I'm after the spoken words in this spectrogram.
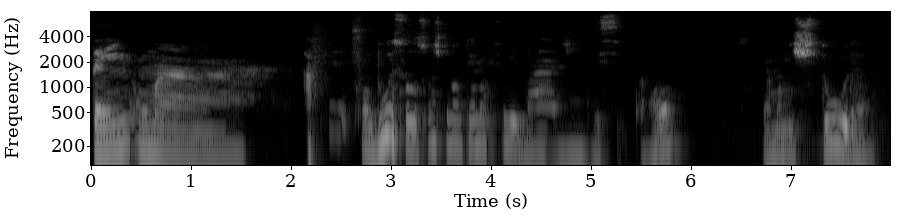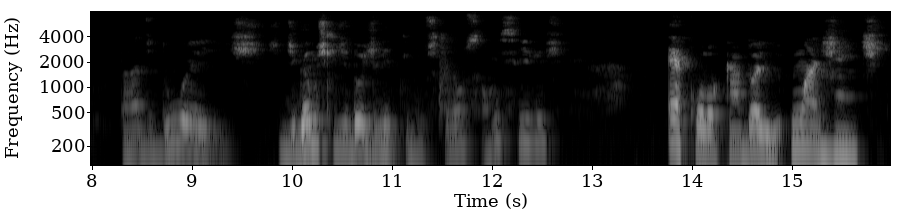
têm uma são duas soluções que não têm uma afinidade entre si, tá bom? É uma mistura tá, de duas, digamos que de dois líquidos que não são miscíveis. É colocado ali um agente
